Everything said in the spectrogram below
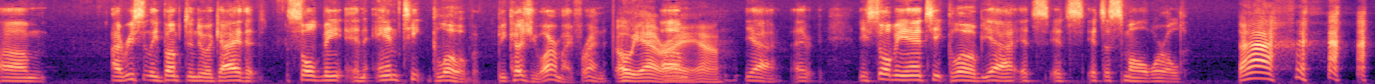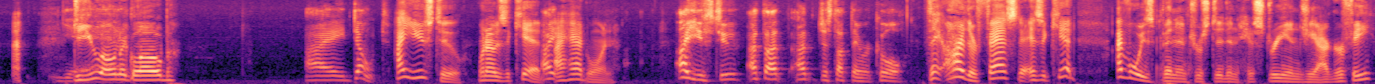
Um, I recently bumped into a guy that sold me an antique globe because you are my friend. Oh yeah, right, Um, yeah. Yeah, he sold me an antique globe. Yeah, it's it's it's a small world. Ah, Yeah. do you own a globe? I don't. I used to when I was a kid. I, I- had one. I used to. I thought I just thought they were cool. They are. They're fascinating. As a kid, I've always been interested in history and geography,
